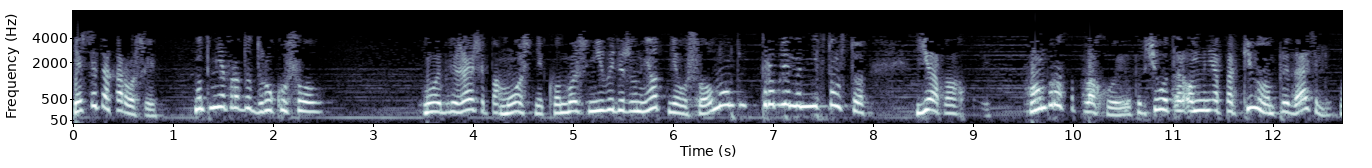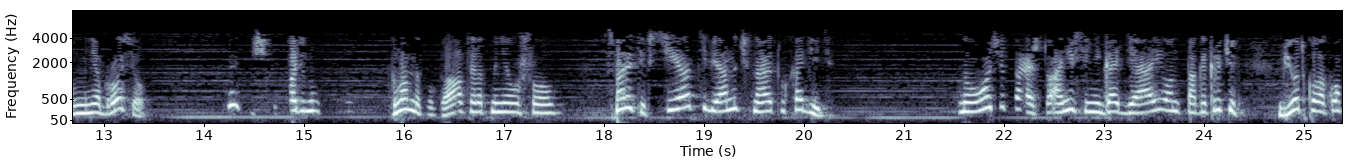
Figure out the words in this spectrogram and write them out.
Я всегда хороший. Ну, вот у меня, правда, друг ушел. Мой ближайший помощник. Он больше не выдержал меня, вот мне ушел. Но он, проблема не в том, что я плохой. Он просто плохой. Это чего-то он меня покинул, он предатель, он меня бросил. Ну, главный бухгалтер от меня ушел. Смотрите, все от тебя начинают уходить. Но он считает, что они все негодяи, он так и кричит, бьет кулаком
